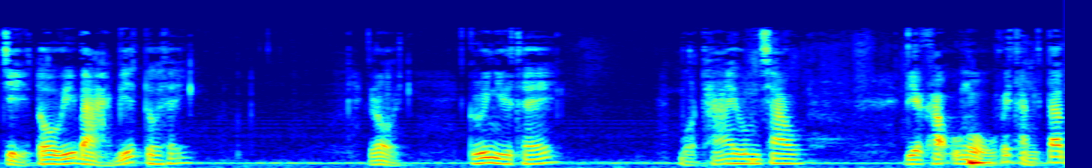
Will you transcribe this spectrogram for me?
Chỉ tôi với bà biết tôi thấy. Rồi, cứ như thế, một hai hôm sau, việc Hậu ngủ với thằng Tâm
